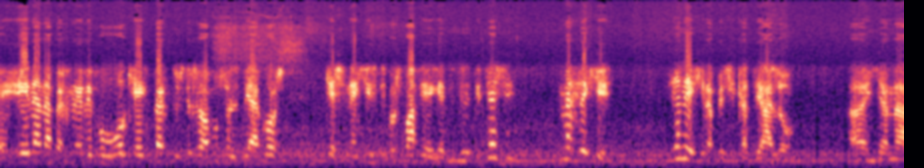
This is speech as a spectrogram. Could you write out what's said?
ε, είναι ένα παιχνίδι που ok, παίρνει τους τρεις βαθμούς ο Ολυμπιακός και συνεχίζει την προσπάθεια για την τρίτη θέση, μέχρι εκεί. Δεν έχει να πείσει κάτι άλλο α, για, να,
